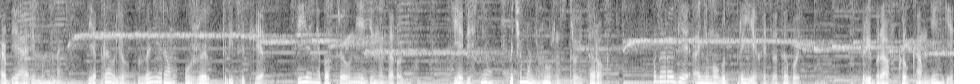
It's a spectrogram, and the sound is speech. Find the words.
Хабиаримане, «Я правлю Заиром уже 30 лет, и я не построил ни единой дороги». И объяснил, почему не нужно строить дорог – по дороге они могут приехать за тобой. Прибрав к рукам деньги,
